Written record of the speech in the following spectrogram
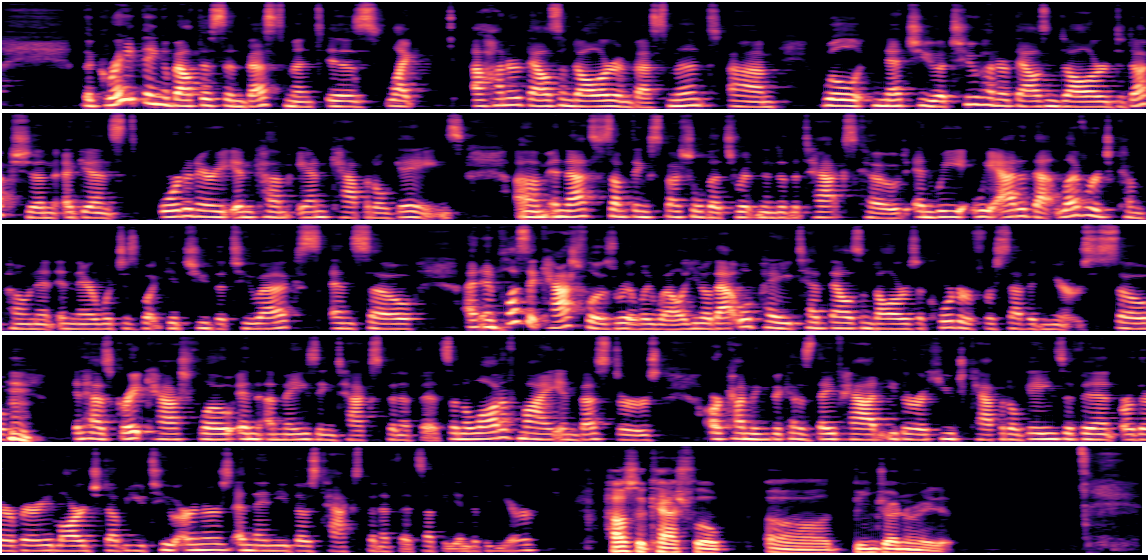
the great thing about this investment is like a hundred thousand dollar investment um, will net you a two hundred thousand dollar deduction against ordinary income and capital gains, um, and that's something special that's written into the tax code. And we we added that leverage component in there, which is what gets you the two x. And so, and, and, plus it cash flows really well. You know that will pay ten thousand dollars a quarter for seven years. So. Hmm it has great cash flow and amazing tax benefits. And a lot of my investors are coming because they've had either a huge capital gains event or they're very large W 2 earners and they need those tax benefits at the end of the year. How's the cash flow uh, being generated?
